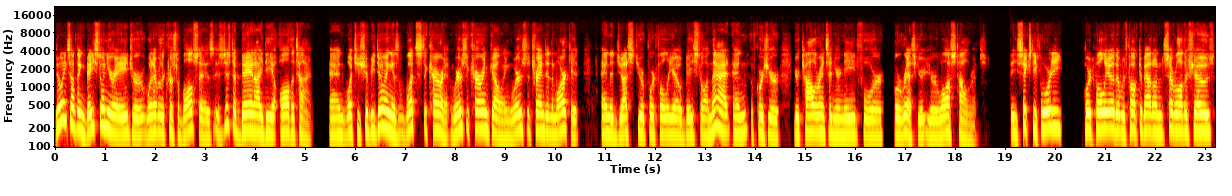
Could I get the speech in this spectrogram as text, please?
doing something based on your age or whatever the crystal ball says is just a bad idea all the time. And what you should be doing is what's the current? Where's the current going? Where's the trend in the market? And adjust your portfolio based on that. And of course, your your tolerance and your need for for risk, your your loss tolerance. The 60-40 portfolio that we've talked about on several other shows,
